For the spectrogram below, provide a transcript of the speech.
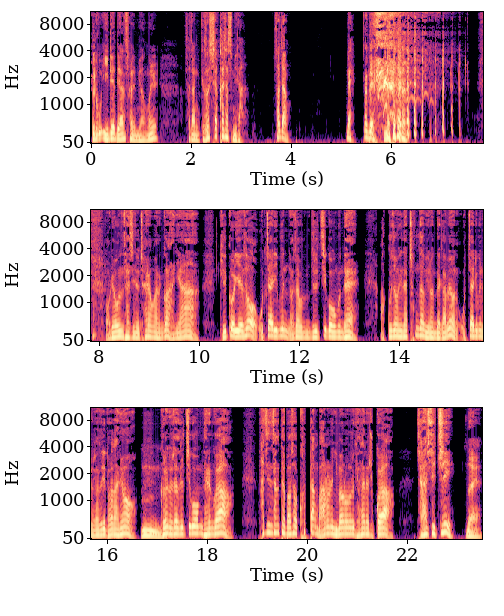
그리고 일에 대한 설명을 사장님께서 시작하셨습니다. 사장, 아, 네. 어려운 사진을 촬영하는 건 아니야. 길거리에서 옷 잘 입은 여자분들 찍어오면 돼. 압구정이나 청담 이런 데 가면 옷 잘 입은 여자들이 돌아다녀. 음, 그런 여자들 찍어오면 되는 거야. 사진 상태 봐서 컷당 만 원에 이만 원으로 계산해 줄 거야. 잘할 수 있지? 네.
